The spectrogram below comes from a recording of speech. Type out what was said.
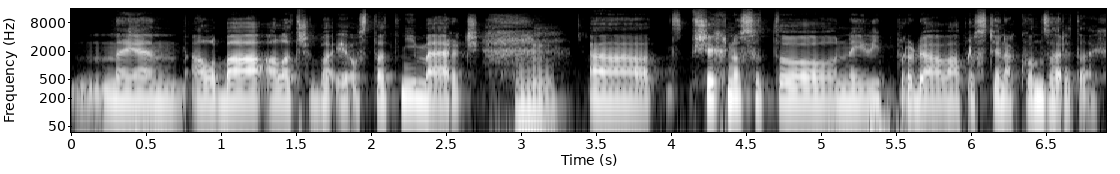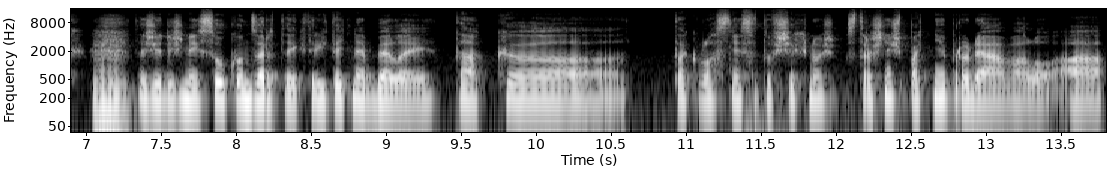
nejen alba, ale třeba i ostatní merch. Aha. A všechno se to nejlíp prodává prostě na koncertech. Aha. Takže když nejsou koncerty, které teď nebyly, tak, tak vlastně se to všechno strašně špatně prodávalo. A Mm,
